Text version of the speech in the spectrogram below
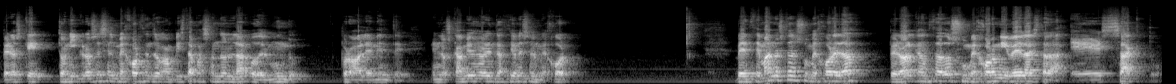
pero es que Tony Cross es el mejor centrocampista pasando en largo del mundo, probablemente. En los cambios de orientación es el mejor. Benzema no está en su mejor edad, pero ha alcanzado su mejor nivel a esta edad. Exacto.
